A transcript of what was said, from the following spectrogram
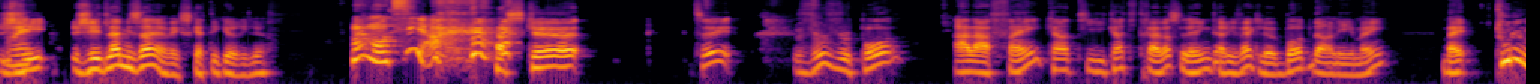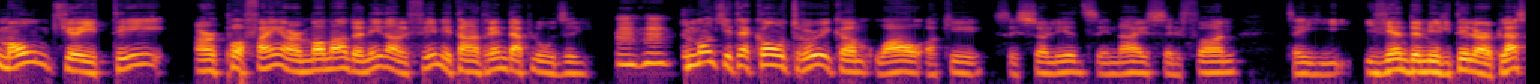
J'ai ouais. De la misère avec cette catégorie-là. Oui, moi aussi. Hein? Parce que, tu sais, veut, veut pas, à la fin, quand il, quand il traverse la ligne d'arrivée avec le bob dans les mains, ben, tout le monde qui a été un pas fin à un moment donné dans le film est en train d'applaudir. Mm-hmm. Tout le monde qui était contre eux est comme Wow, ok, c'est solide, c'est nice, c'est le fun. Ils, ils, viennent de mériter leur place.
